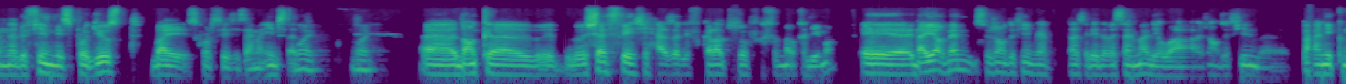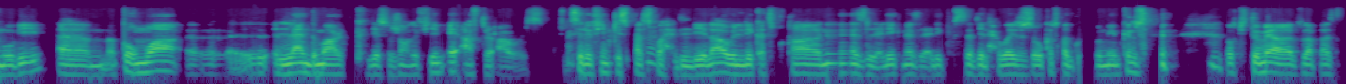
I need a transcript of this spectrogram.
ان le film is produced by Scorsese زعما himself وي وي دونك شاف فيه شي حاجه اللي فكرته في الخدمه القديمه Et d'ailleurs, même ce genre de film, c'est les récemment, les genre de film panic movie. Euh, pour moi, euh, landmark de ce genre de film est After Hours. C'est le film qui se passe في واحد الليله واللي كتبقى نازل عليك نازل عليك بزاف ديال الحوايج وكتبقى تقول ما يمكنش دونك tu te mets في لا بلاص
